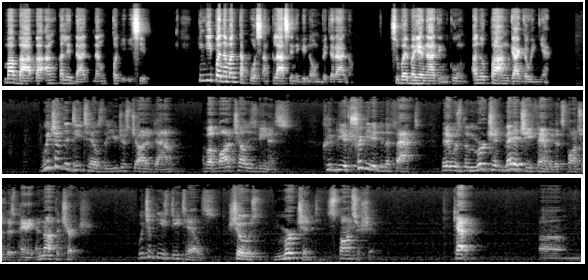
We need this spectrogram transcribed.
mababa ang kalidad ng pag-iisip. Hindi pa naman tapos ang klase ni Ginoong Veterano. Subaybayan natin kung ano pa ang gagawin niya. Which of the details that you just jotted down about Botticelli's Venus could be attributed to the fact that it was the merchant Medici family that sponsored this painting and not the church? Which of these details shows merchant sponsorship? Kevin. Um,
